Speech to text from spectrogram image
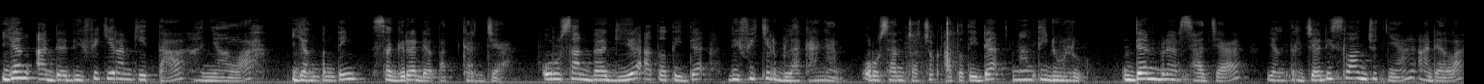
Yang ada di pikiran kita hanyalah yang penting segera dapat kerja. Urusan bahagia atau tidak difikir belakangan. Urusan cocok atau tidak nanti dulu. Dan benar saja, yang terjadi selanjutnya adalah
